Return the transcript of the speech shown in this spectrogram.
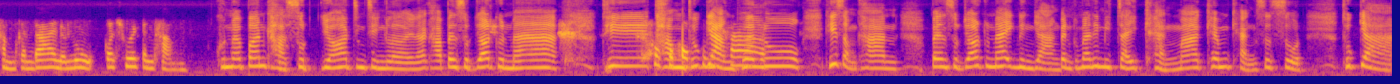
ทำกันได้แล้วลูกก็ช่วยกันทำ คุณแม่เปิ้ลค่ะสุดยอดจริง ๆ เลยนะคะ เป็นสุดยอดคุณแม่ที่ทำขอบคุณทุกอย่างค่ะเพื่อลูกที่สำคัญเป็นสุดยอดคุณแม่อีกหนึ่งอย่าง เป็นคุณแม่ที่มีใจแข็งมากเข้มแข็งสุดๆ ทุกอย่าง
